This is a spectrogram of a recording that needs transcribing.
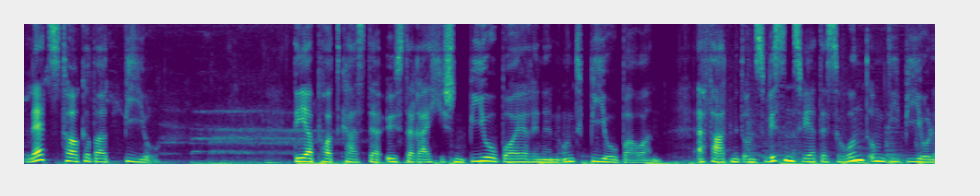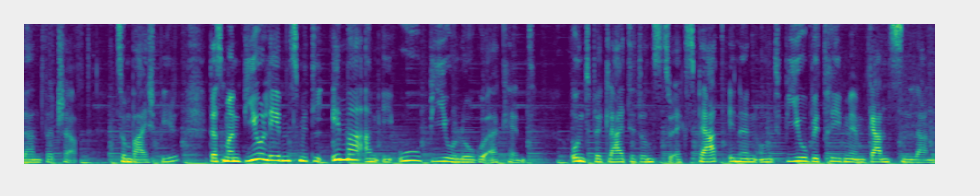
Let's Talk About Bio. Der Podcast der österreichischen Biobäuerinnen und Biobauern. Erfahrt mit uns Wissenswertes rund um die Biolandwirtschaft. Zum Beispiel, dass man Bio-Lebensmittel immer am EU-Biologo erkennt. Und begleitet uns zu ExpertInnen und Biobetrieben im ganzen Land.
